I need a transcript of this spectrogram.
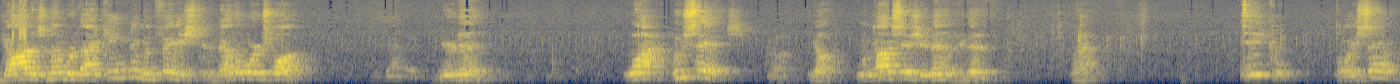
God has numbered thy kingdom and finished it. In other words, what? You're done. Why? Who says? God. God. When God says you're done, you're done. Right? Tekel, 27.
